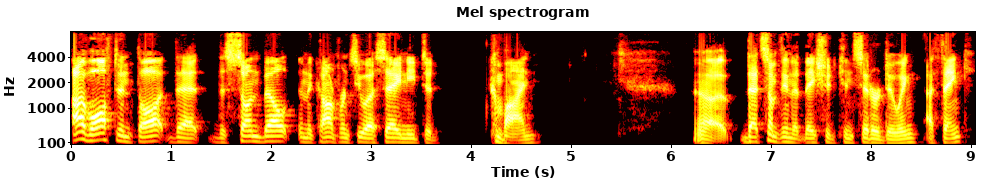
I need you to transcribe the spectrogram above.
I've often thought that the Sun Belt and the Conference USA need to combine. Uh, that's something that they should consider doing, I think,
